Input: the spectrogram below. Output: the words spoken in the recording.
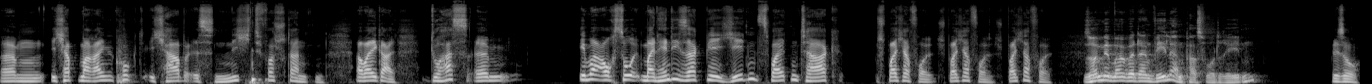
Ähm, ich habe mal reingeguckt, ich habe es nicht verstanden. Aber egal, du hast ähm, immer auch so, mein Handy sagt mir jeden zweiten Tag Speicher voll, Speicher voll, Speicher voll. Sollen wir mal über dein WLAN-Passwort reden? Wieso?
